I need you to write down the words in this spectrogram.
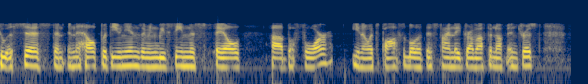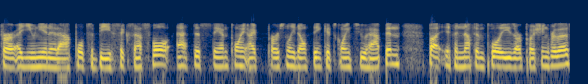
to assist and, and help with unions. I mean, we've seen this fail uh, before. You know, it's possible that this time they drum up enough interest for a union at Apple to be successful. At this standpoint, I personally don't think it's going to happen. But if enough employees are pushing for this,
